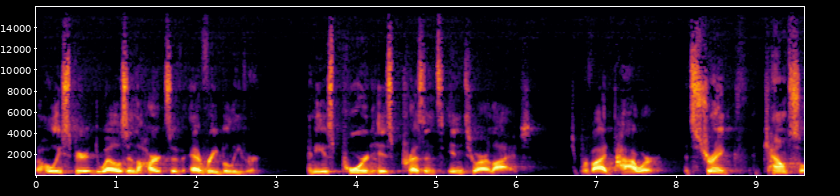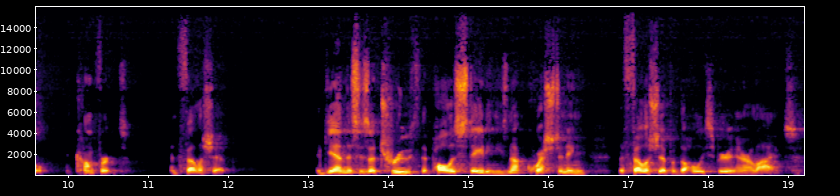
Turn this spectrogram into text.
The Holy Spirit dwells in the hearts of every believer, and He has poured His presence into our lives to provide power and strength and counsel and comfort and fellowship. Again, this is a truth that Paul is stating. He's not questioning the fellowship of the Holy Spirit in our lives.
